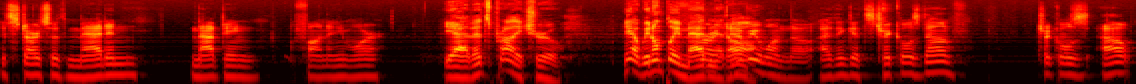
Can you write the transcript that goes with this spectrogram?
It starts with Madden not being fun anymore. yeah, that's probably true. Yeah, we don't play Madden For at all. everyone though, I think it's trickles down, trickles out,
